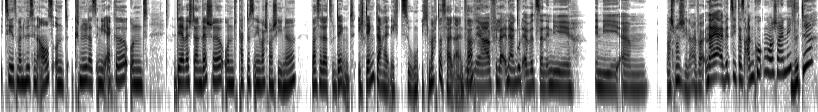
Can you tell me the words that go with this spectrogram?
ich ziehe jetzt mein Höschen aus und knüll das in die Ecke und der wäscht dann Wäsche und packt das in die Waschmaschine, was er dazu denkt. Ich denke da halt nicht zu. Ich mache das halt einfach. Ja, vielleicht, na gut, er wird es dann in die, in die ähm, Waschmaschine einfach. Naja, er wird sich das angucken wahrscheinlich. Wird er?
